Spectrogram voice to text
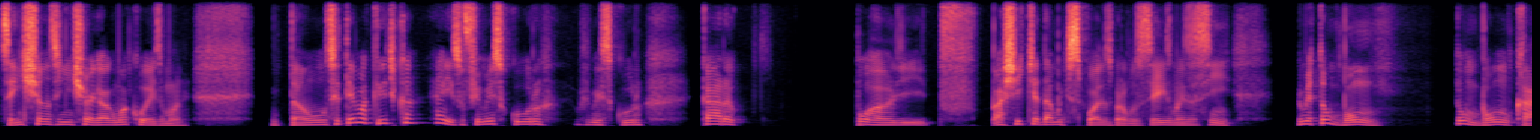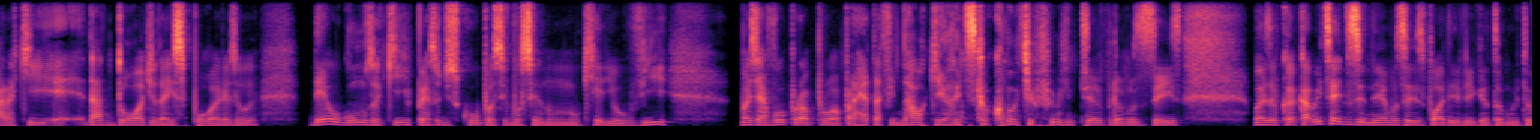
sem chance de enxergar alguma coisa, mano. Então, se tem uma crítica, é isso. O filme é escuro. O filme é escuro. Cara, porra, achei que ia dar muitos spoilers para vocês, mas assim, o filme é tão bom. Tão bom, cara, que é, dá dó de dar spoilers. Eu dei alguns aqui, peço desculpa se você não, não queria ouvir. Mas já vou pra, pra, pra reta final aqui antes que eu conte o filme inteiro pra vocês. Mas eu acabei de sair do cinema, vocês podem ver que eu tô muito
